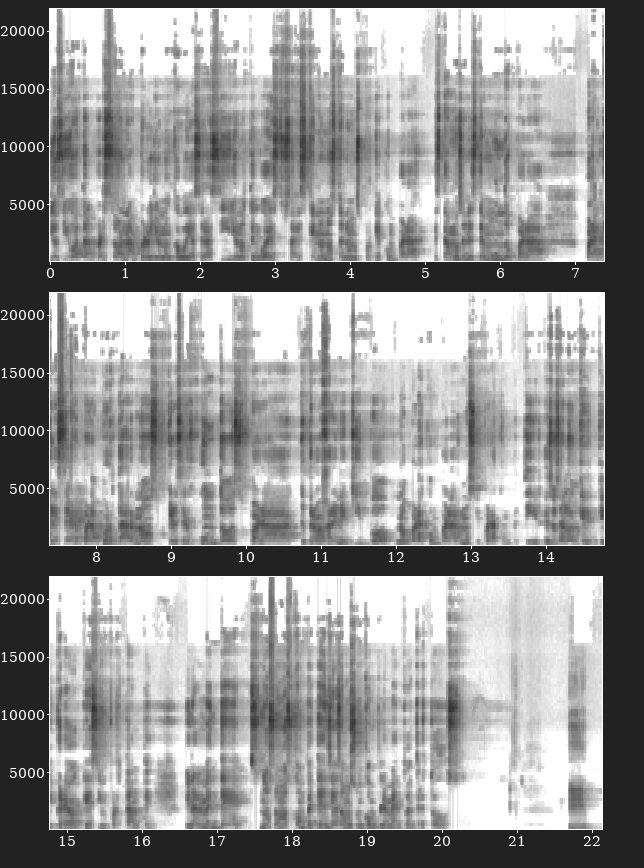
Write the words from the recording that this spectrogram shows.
yo sigo a tal persona, pero yo nunca voy a ser así, yo no tengo esto. O sea, es que no nos tenemos por qué comparar. Estamos en este mundo para, para crecer, para aportarnos, crecer juntos, para trabajar en equipo, no para compararnos y para competir. Eso es algo que, que creo que es importante. Finalmente, no somos competencia, somos un complemento entre todos. Y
